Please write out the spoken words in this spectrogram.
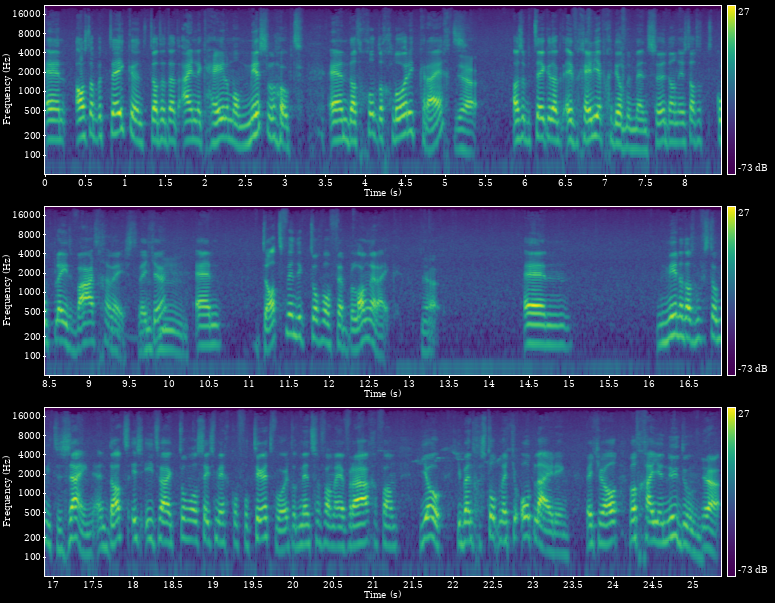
En als dat betekent dat het uiteindelijk helemaal misloopt en dat God de glorie krijgt, ja. als het betekent dat ik het evangelie heb gedeeld met mensen, dan is dat het compleet waard geweest, weet je? Mhm. En dat vind ik toch wel vet belangrijk. Ja, En meer dan dat hoeft het ook niet te zijn. En dat is iets waar ik toch wel steeds meer geconfronteerd word. Dat mensen van mij vragen van... Yo, je bent gestopt met je opleiding. Weet je wel, wat ga je nu doen? ja,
